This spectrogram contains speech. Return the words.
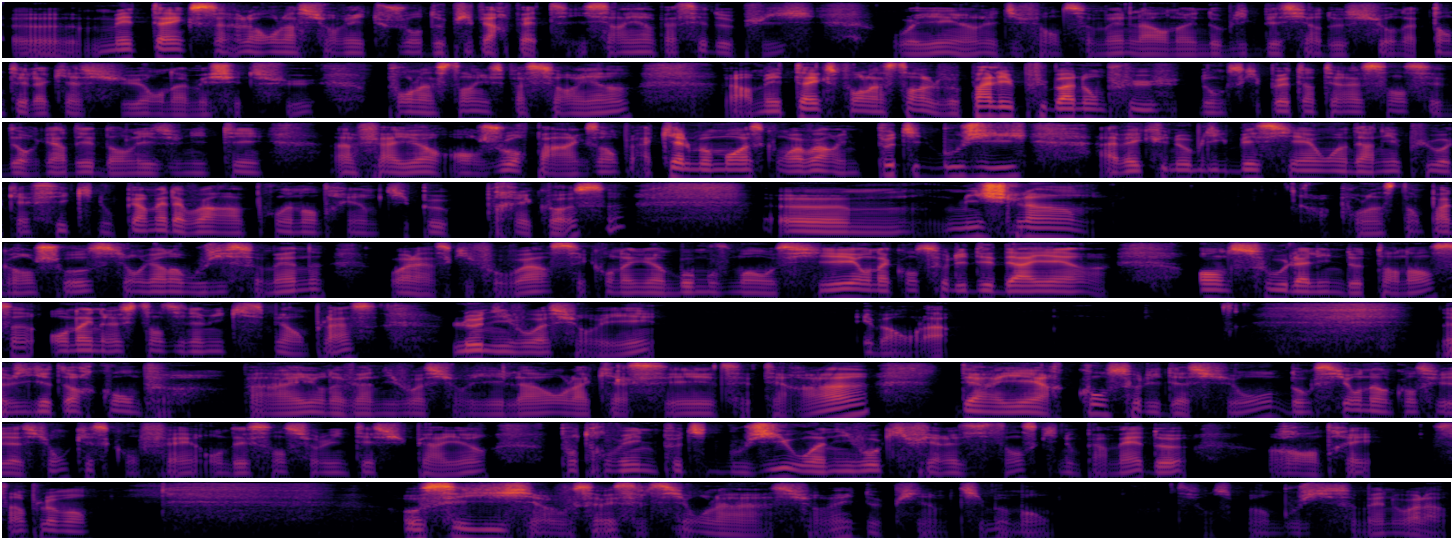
Euh, Metex, alors on la surveille toujours depuis perpète, il s'est rien passé depuis. Vous voyez, hein, les différentes semaines, là on a une oblique baissière dessus, on a tenté la cassure, on a méché dessus. Pour l'instant, il ne se passe rien. Alors Metex, pour l'instant, elle ne veut pas aller plus bas non plus. Donc ce qui peut être intéressant, c'est de regarder dans les unités inférieures en jour par exemple, à quel moment est-ce qu'on va avoir une petite bougie avec une oblique baissière ou un dernier plus haut cassé qui nous permet d'avoir un point d'entrée un petit peu précoce. Euh, Michelin, pour l'instant, pas grand-chose. Si on regarde en bougie semaine, voilà, ce qu'il faut voir, c'est qu'on a eu un beau mouvement haussier. On a consolidé derrière, en dessous, la ligne de tendance. On a une résistance dynamique qui se met en place. Le niveau à surveiller, et eh ben on l'a. Navigateur comp, pareil, on avait un niveau à surveiller là, on l'a cassé, etc. Derrière, consolidation. Donc si on est en consolidation, qu'est-ce qu'on fait? On descend sur l'unité supérieure pour trouver une petite bougie ou un niveau qui fait résistance qui nous permet de rentrer simplement. OCI, vous savez, celle-ci, on la surveille depuis un petit moment. Si on se met en bougie semaine, voilà.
